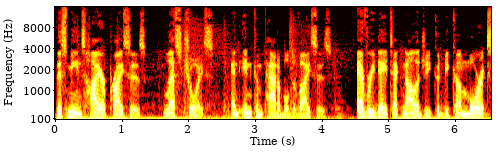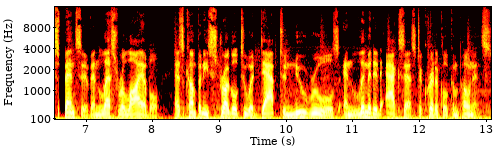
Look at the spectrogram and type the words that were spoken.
this means higher prices, less choice, and incompatible devices. Everyday technology could become more expensive and less reliable, as companies struggle to adapt to new rules and limited access to critical components.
